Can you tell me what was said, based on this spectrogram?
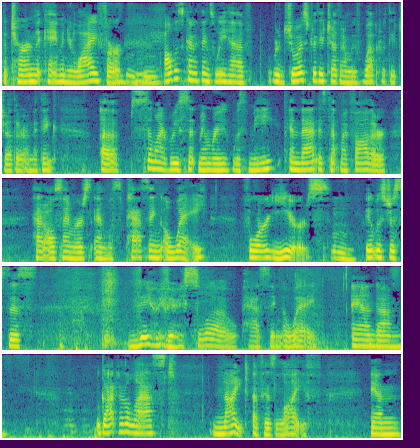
the turn that came in your life or mm-hmm. all those kind of things we have rejoiced with each other and we've wept with each other and I think a semi recent memory with me and that is that my father had Alzheimer's and was passing away for years. Mm. It was just this very very slow passing away. And um we got to the last night of his life and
